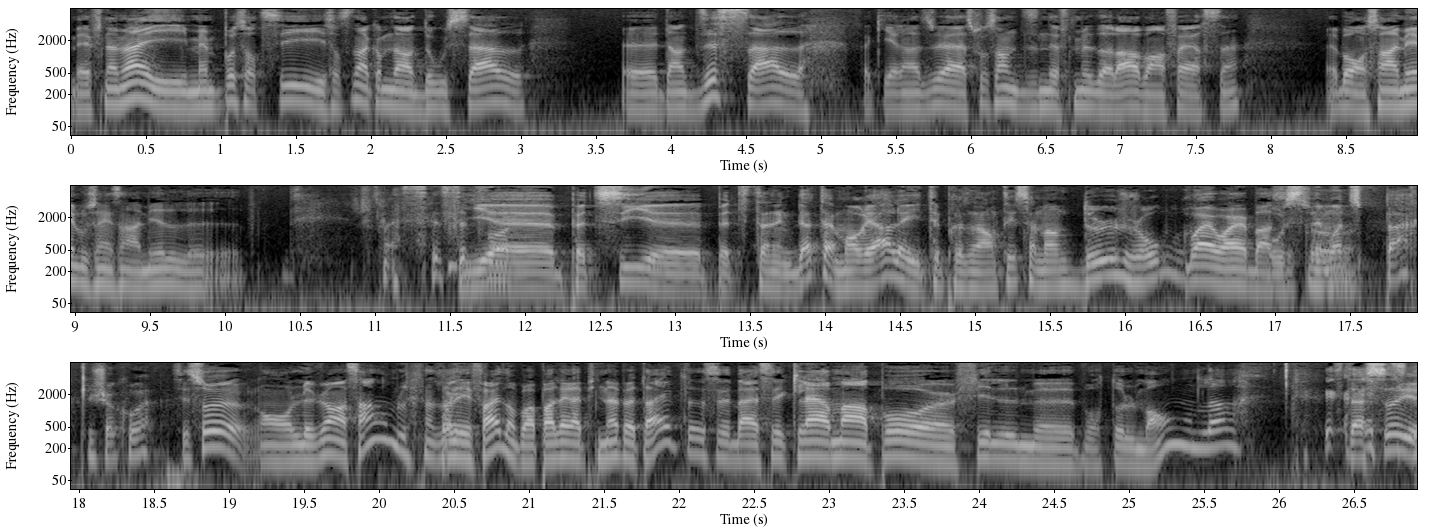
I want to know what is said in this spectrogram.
mais finalement il est même pas sorti. Il est sorti comme dans 12 salles, euh, dans 10 salles. Fait qu'il est rendu à 79 000 dollars, va en faire 100. Mais bon, 100 000 ou 500 000, euh, Il, euh, petit, euh, petite anecdote, à Montréal, a été présenté seulement deux jours Ouais, ouais, bah, au cinéma du parc, je crois. C'est sûr, on l'a vu ensemble dans Oui. les fêtes, on va en parler rapidement peut-être. C'est ben, c'est clairement pas un film euh, pour tout le monde, là. C'est assez,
